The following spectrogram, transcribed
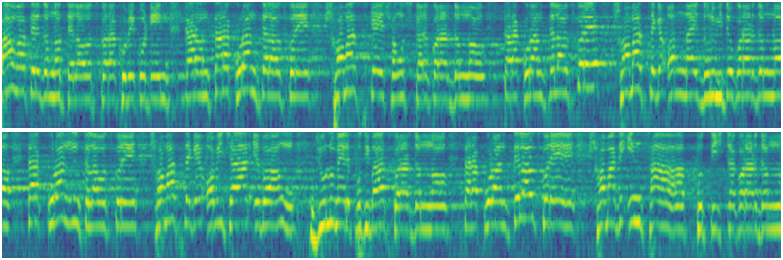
দাওয়াতের জন্য তেলাওয়াত করা খুবই কঠিন। কারণ তারা কোরআন তেলাওয়াত করে সমাজকে সংস্কার করার জন্য, তারা কোরআন তেলাওয়াত করে সমাজ থেকে অন্যায় দুর্ভীত করার জন্য, তারা কোরআন তেলাওয়াত করে সমাজ থেকে অবিচার এবং জুলুমের প্রতিবাদ করার জন্য, তারা কোরআন তেলাওয়াত করে সমাজে ইনসাফ প্রতিষ্ঠা করার জন্য।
